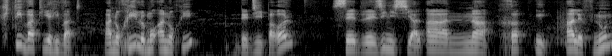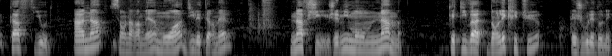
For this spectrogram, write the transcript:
ktivat yehivat. Anochi, le mot Anochi, des dix paroles, c'est des initiales. Ana, i, Aleph, Nun, Kaf, Yud. Ana, c'est en araméen, moi, dit l'Éternel. Nafshi, j'ai mis mon âme, ketivat, dans l'écriture, et je vous l'ai donné.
